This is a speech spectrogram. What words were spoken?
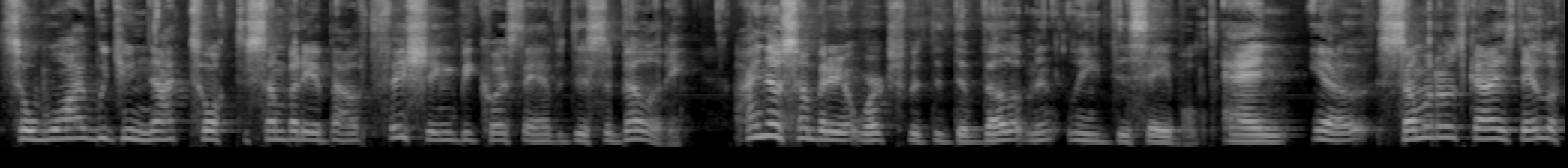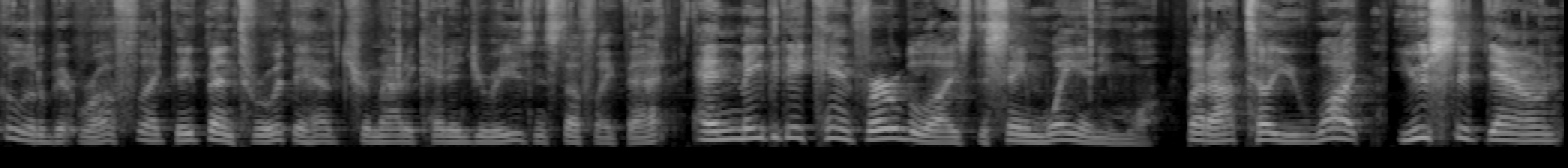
So why would you not talk to somebody about fishing because they have a disability? I know somebody that works with the developmentally disabled. And, you know, some of those guys, they look a little bit rough. Like they've been through it. They have traumatic head injuries and stuff like that. And maybe they can't verbalize the same way anymore. But I'll tell you what, you sit down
